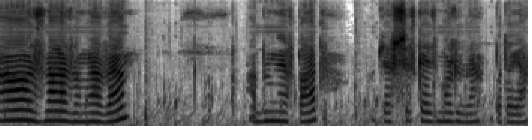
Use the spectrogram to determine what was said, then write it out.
No, znalazłem lawę. Abym nie wpadł. Chociaż wszystko jest możliwe, bo to ja.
